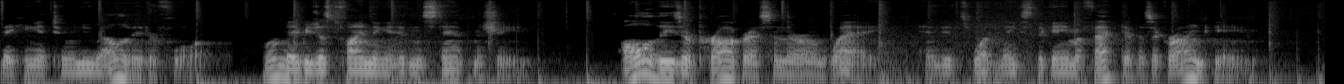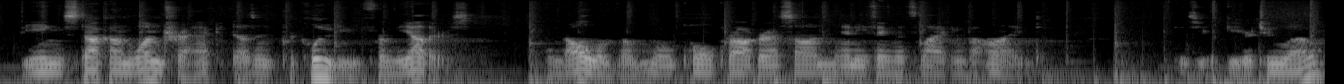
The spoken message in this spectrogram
making it to a new elevator floor, or maybe just finding a hidden stamp machine. All of these are progress in their own way, and it's what makes the game effective as a grind game. Being stuck on one track doesn't preclude you from the others, and all of them will pull progress on anything that's lagging behind. Is your gear too low?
